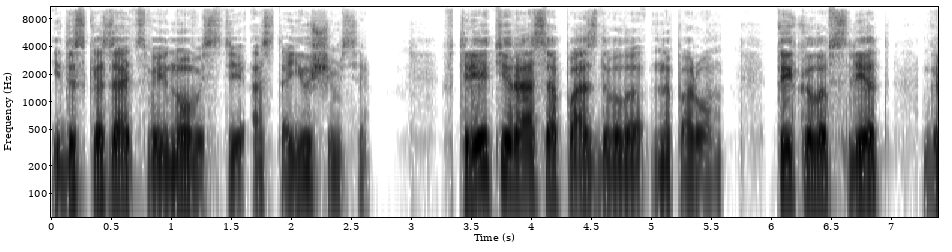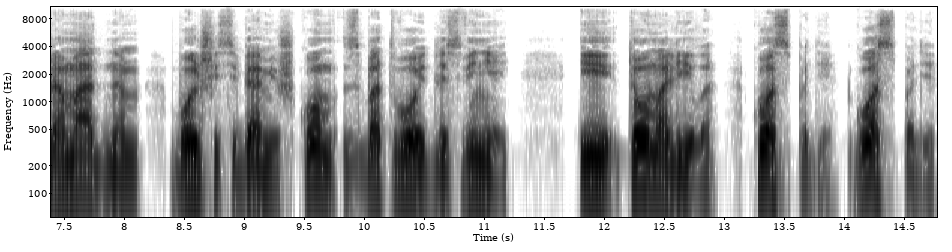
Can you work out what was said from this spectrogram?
и досказать свои новости остающимся, в третий раз опаздывала на паром, тыкала вслед громадным, больше себя мешком с ботвой для свиней, и то молила «Господи, Господи!»,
